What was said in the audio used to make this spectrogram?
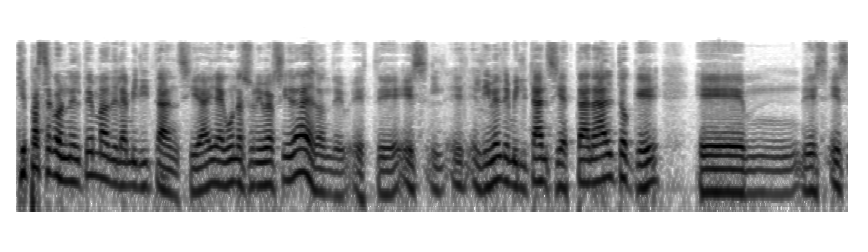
¿Qué pasa con el tema de la militancia? Hay algunas universidades donde este, es, el, el nivel de militancia es tan alto que eh, es, es-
